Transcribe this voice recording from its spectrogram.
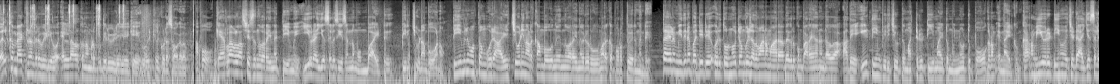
Welcome back to another video എല്ലാവർക്കും നമ്മുടെ പുതിയൊരു വീഡിയോയിലേക്ക് ഒരിക്കൽ കൂടെ സ്വാഗതം. അപ്പോൾ കേരള ബ്ലാസ്റ്റേഴ്സ് എന്ന് പറയുന്ന ടീം ഈ ഒരു ഐ എസ് എൽ സീസണിന് മുമ്പായിട്ട് പിരിച്ചുവിടാൻ പോവണം. ടീമിൽ മൊത്തം ഒരു അഴിച്ചുപണി നടക്കാൻ പോകുന്നു എന്ന് പറയുന്ന ഒരു റൂമറൊക്കെ പുറത്തു വരുന്നുണ്ട്. എന്തായാലും ഇതിനെ പറ്റിയിട്ട് ഒരു തൊണ്ണൂറ്റൊമ്പത് ശതമാനം ആരാധകർക്കും പറയാനുണ്ടാവുക അതെ ഈ ടീം പിരിച്ചുവിട്ട് മറ്റൊരു ടീമായിട്ട് മുന്നോട്ട് പോകണം എന്നായിരിക്കും. കാരണം ഈ ഒരു ടീം വെച്ചിട്ട് ഐ എസ് എൽ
